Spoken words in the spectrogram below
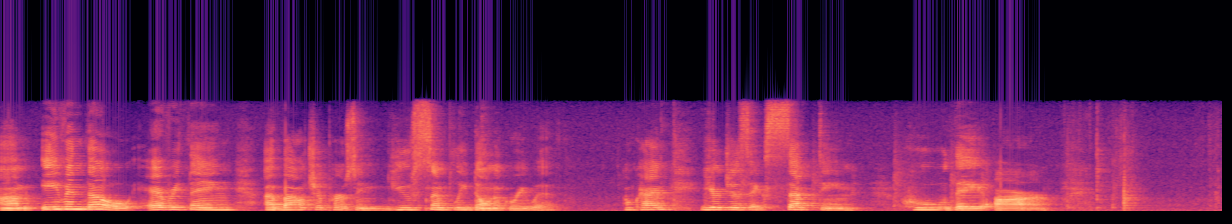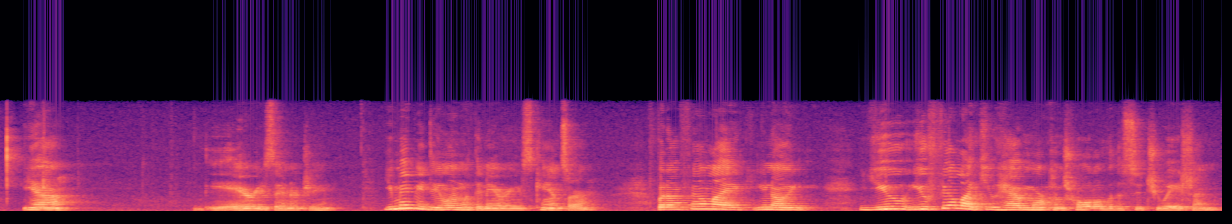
Um, even though everything about your person you simply don't agree with. Okay? You're just accepting who they are. Yeah. The Aries energy. You may be dealing with an Aries Cancer. But I feel like, you know, you, you feel like you have more control over the situation.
